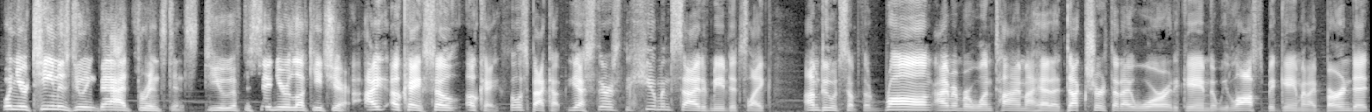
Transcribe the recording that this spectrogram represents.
When your team is doing bad, for instance, do you have to sit in your lucky chair? I okay, so okay, so let's back up. Yes, there's the human side of me that's like I'm doing something wrong. I remember one time I had a duck shirt that I wore at a game that we lost a big game and I burned it.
